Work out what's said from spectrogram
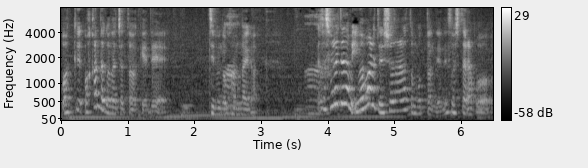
わけ分かんなくなっちゃったわけで自分の考えが。なんかそれって多分今までと一緒だなと思ったんだよね。そしたらこ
